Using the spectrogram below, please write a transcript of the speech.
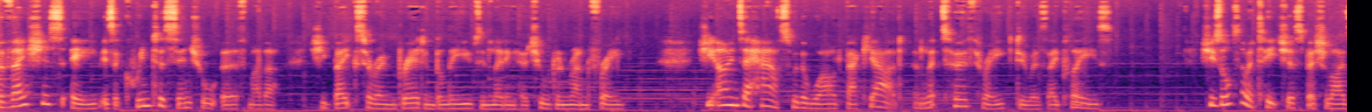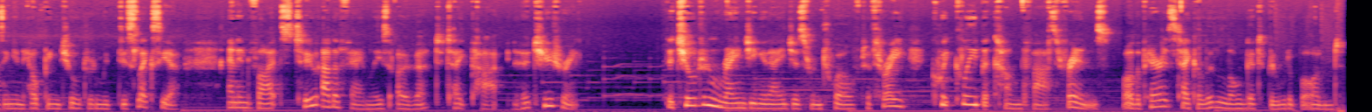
Vivacious Eve is a quintessential Earth Mother she bakes her own bread and believes in letting her children run free. She owns a house with a wild backyard and lets her three do as they please. She's also a teacher specialising in helping children with dyslexia and invites two other families over to take part in her tutoring. The children, ranging in ages from 12 to 3, quickly become fast friends, while the parents take a little longer to build a bond.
